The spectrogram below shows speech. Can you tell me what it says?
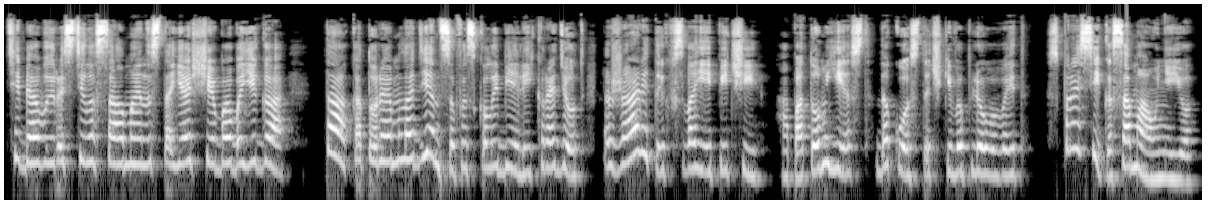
«Тебя вырастила самая настоящая баба-яга, та, которая младенцев из колыбелей крадет, жарит их в своей печи, а потом ест, да косточки выплевывает. Спроси-ка сама у нее».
